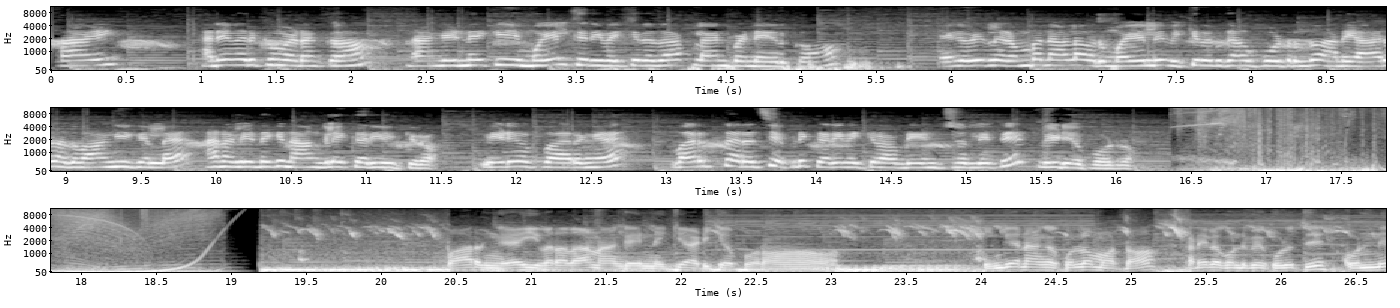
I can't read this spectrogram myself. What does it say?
ஹாய் அனைவருக்கும் வணக்கம். நாங்கள் இன்னைக்கு முயல் கறி வைக்கிறதா பிளான் பண்ணியிருக்கோம். எங்கள் வீட்டில் ரொம்ப நாளாக ஒரு முயல் விற்கிறதுக்காக போட்டிருந்தோம். ஆனால் யாரும் அதை வாங்கிக்கல. அதனால் இன்னைக்கு நாங்களே கறி வைக்கிறோம். வீடியோ பாருங்கள் வறுத்தரைச்சி எப்படி கறி வைக்கிறோம் அப்படின்னு சொல்லிட்டு வீடியோ போடுறோம். பாருங்க இவரை தான் நாங்கள் இன்னைக்கு அடிக்க போகிறோம் இங்கே நாங்கள் கொல்ல மாட்டோம். கடையில் கொண்டு போய் கொடுத்து கொன்று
